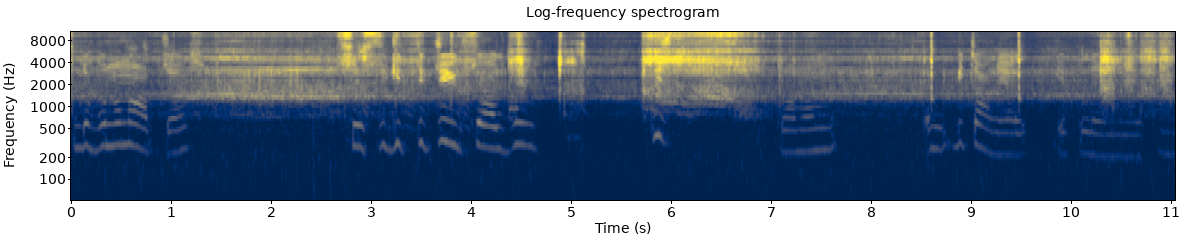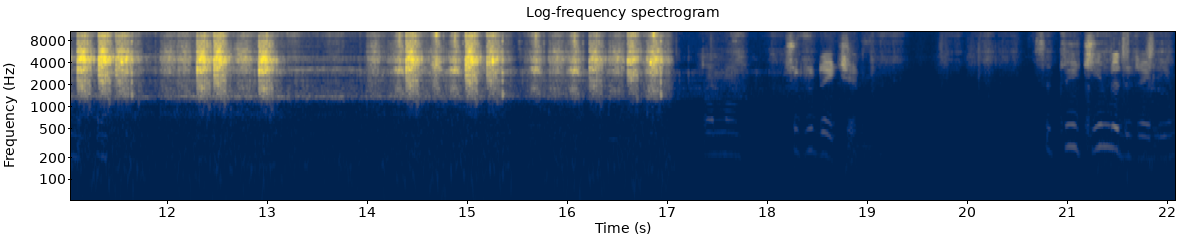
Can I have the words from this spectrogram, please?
Şimdi bunu ne yapacağız? Sesi gittikçe yükseldi. Biz... içeyim. Sütü içeyim de düzeleyim.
